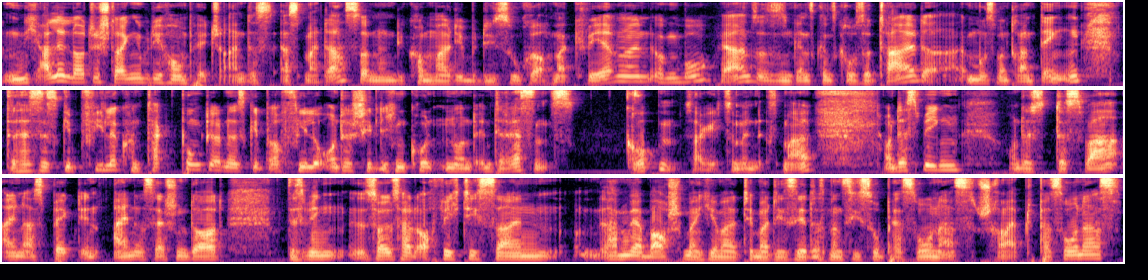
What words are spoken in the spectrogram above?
nicht alle Leute steigen über die Homepage ein. Das ist erstmal das, sondern die kommen halt über die Suche auch mal quer rein irgendwo. Ja, das ist ein ganz, ganz großer Teil, da muss man dran denken. Das heißt, es gibt viele Kontaktpunkte und es gibt auch viele unterschiedlichen Kunden und Interessens. Gruppen, sage ich zumindest mal. Und deswegen, und das, das war ein Aspekt in einer Session dort, deswegen soll es halt auch wichtig sein, haben wir aber auch schon mal hier mal thematisiert, dass man sich so Personas schreibt. Personas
